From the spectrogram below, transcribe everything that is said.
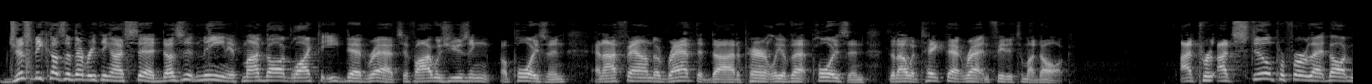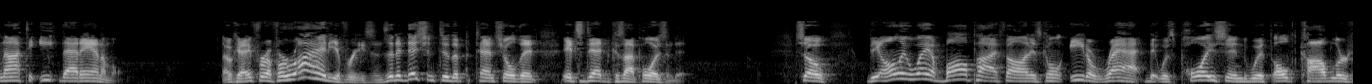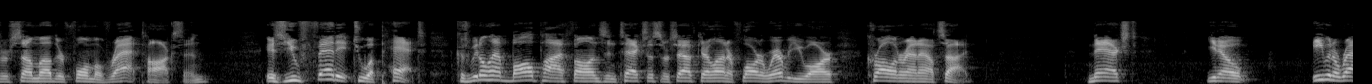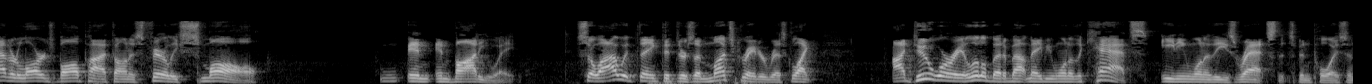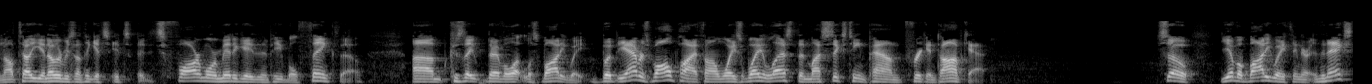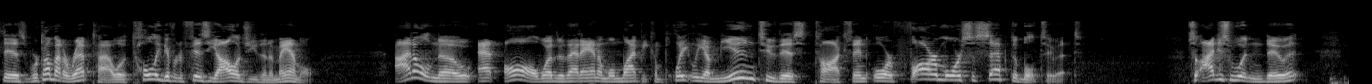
just because of everything I said doesn't mean if my dog liked to eat dead rats, if I was using a poison and I found a rat that died apparently of that poison, that I would take that rat and feed it to my dog. I'd, pre- I'd still prefer that dog not to eat that animal. Okay, for a variety of reasons, in addition to the potential that it's dead because I poisoned it. So, the only way a ball python is going to eat a rat that was poisoned with old cobblers or some other form of rat toxin is you fed it to a pet. Because we don't have ball pythons in Texas or South Carolina or Florida, wherever you are, crawling around outside. Next, you know, even a rather large ball python is fairly small in, in body weight. So I would think that there's a much greater risk. Like, I do worry a little bit about maybe one of the cats eating one of these rats that's been poisoned. I'll tell you another reason I think it's, it's, it's far more mitigated than people think, though because um, they, they have a lot less body weight. But the average ball python weighs way less than my 16 pound freaking tomcat. So you have a body weight thing there. And the next is we're talking about a reptile with a totally different physiology than a mammal. I don't know at all whether that animal might be completely immune to this toxin or far more susceptible to it. So I just wouldn't do it.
